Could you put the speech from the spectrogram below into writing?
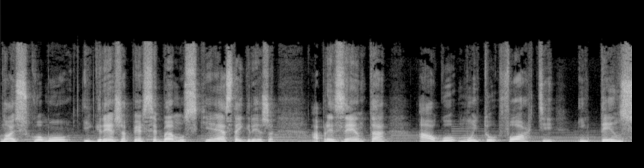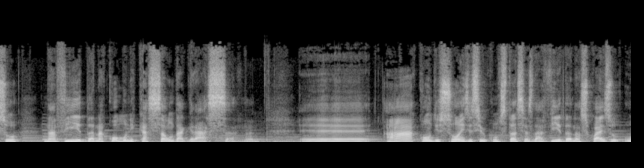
nós, como igreja, percebamos que esta igreja apresenta algo muito forte, intenso na vida, na comunicação da graça. Né? É, há condições e circunstâncias da vida nas quais o, o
